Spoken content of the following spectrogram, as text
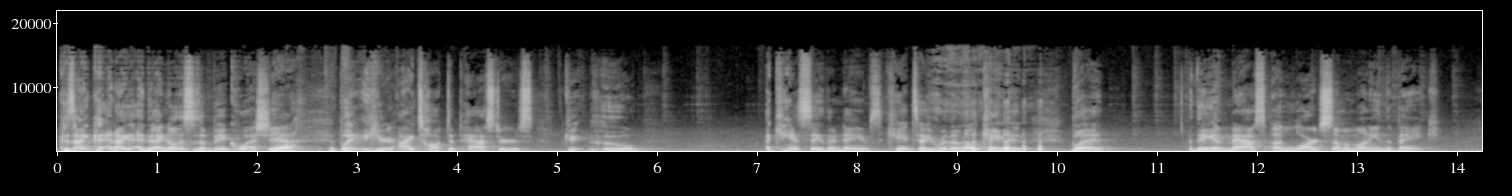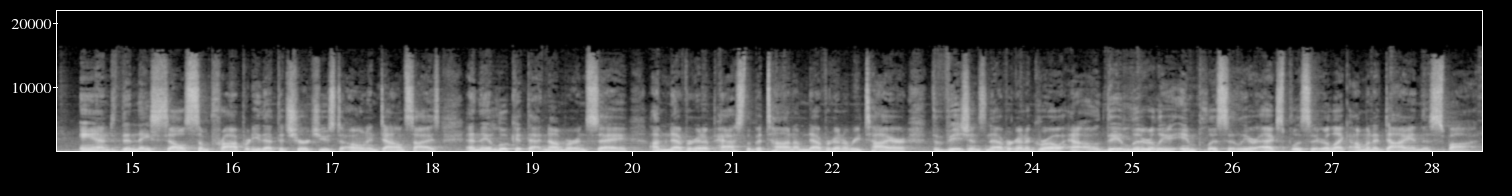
Because I and I I know this is a big question. Yeah. But here I talk to pastors who I can't say their names, can't tell you where they're located, but they amass a large sum of money in the bank. And then they sell some property that the church used to own and downsize. And they look at that number and say, I'm never going to pass the baton. I'm never going to retire. The vision's never going to grow. And uh, they literally implicitly or explicitly are like, I'm going to die in this spot.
